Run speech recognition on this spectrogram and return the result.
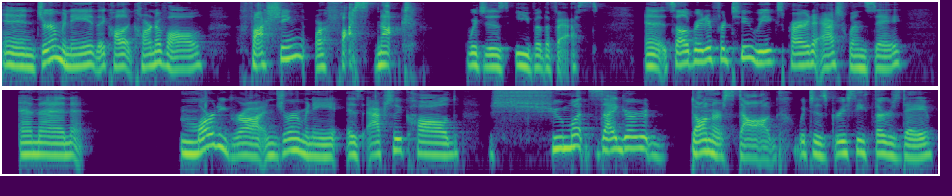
In Germany, they call it Carnival, Fasching, or Fastnacht, which is Eve of the Fast. And it's celebrated for two weeks prior to Ash Wednesday. And then Mardi Gras in Germany is actually called Schmutziger Donnerstag, which is Greasy Thursday,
